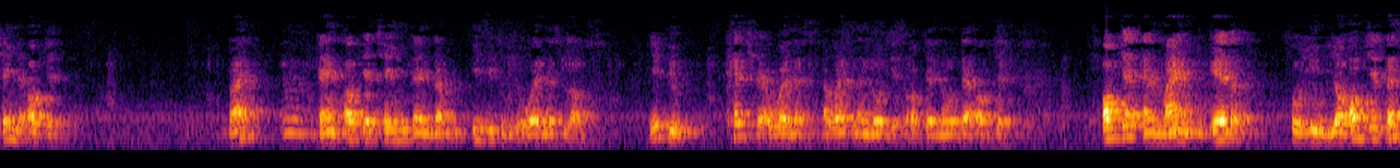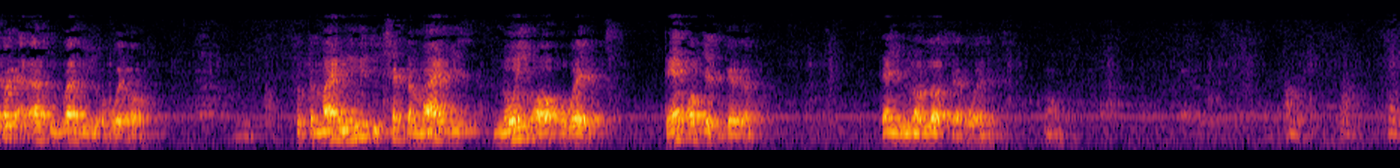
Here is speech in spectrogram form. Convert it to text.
change the object. Right? Mm. Then object change, then the easy to be awareness lost. If you catch the awareness, awareness know this object, know that object. Object and mind together. So you, your object, that's why I asked you, what do you aware of? So the mind, you need to check the mind is knowing or aware. Then object together. Then you not lost that awareness. Mm. Okay. Thank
